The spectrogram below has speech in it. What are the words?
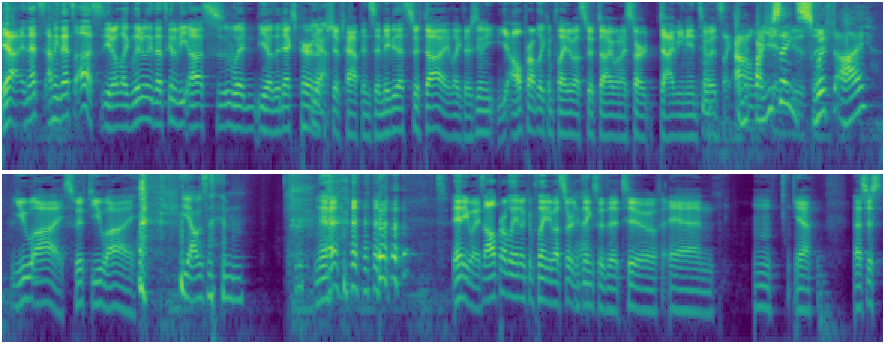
Yeah, and that's I mean that's us, you know, like literally that's going to be us when, you know, the next paradigm Yeah. shift happens and maybe that's Swift I. Like there's going to I'll probably complain about Swift I when I start diving into it. It's like, "Oh, why Are you can't I saying Swift thing?" I? UI, Swift UI. Yeah, I was. Um, Anyways, I'll probably end up complaining about certain Yeah. things with it too and mm, yeah. That's just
